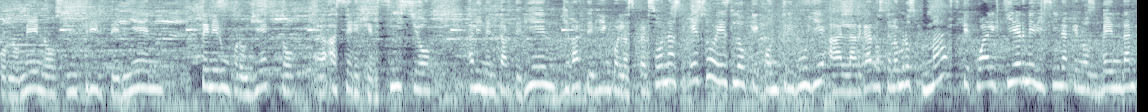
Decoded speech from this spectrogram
por lo menos, nutrirte bien, tener un proyecto, eh, hacer ejercicio, alimentarte bien, llevarte bien con las personas. Eso es lo que contribuye a alargar los telómeros más que cualquier medicina que nos vendan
